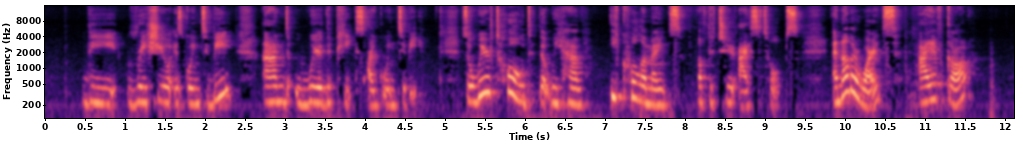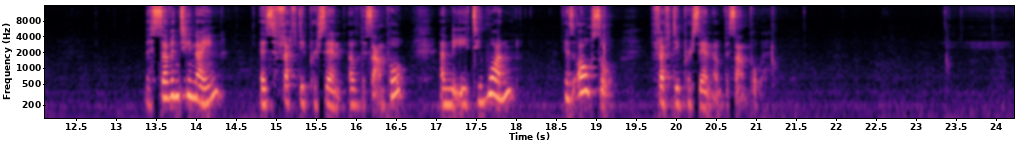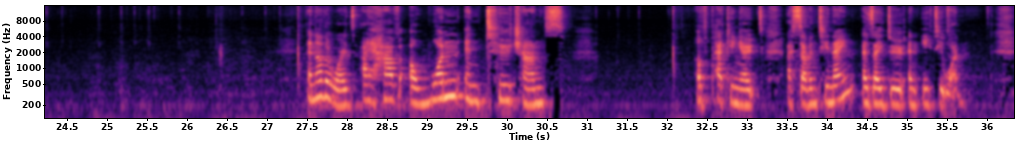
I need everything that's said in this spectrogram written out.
the ratio is going to be and where the peaks are going to be. So we're told that we have equal amounts of the two isotopes. In other words, I have got the 79 is 50% of the sample, and the 81 is also 50% of the sample. In other words, I have a 1 in 2 chance of picking out a 79 as I do an 81.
